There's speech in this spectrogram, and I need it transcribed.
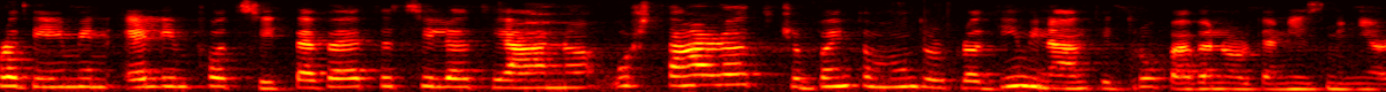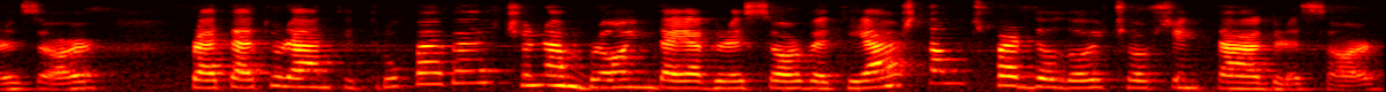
prodhimin e limfociteve, të cilët janë ushtarët që bëjnë të mundur prodhimin e antitrupave në organizmin njerëzor. pra të atyre antitrupave që na mbrojnë ndaj agresorëve të jashtëm, çfarëdo lloj qofshin këta agresorë.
